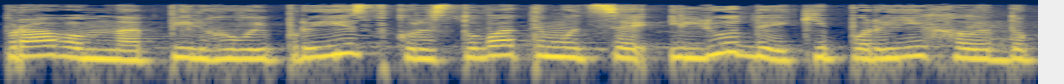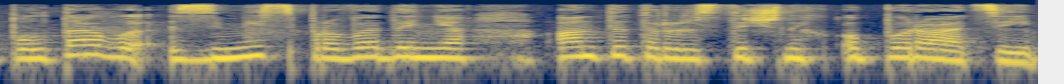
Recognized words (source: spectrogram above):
правом на пільговий приїзд користуватимуться і люди, які переїхали до Полтави з місць проведення антитерористичних операцій.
